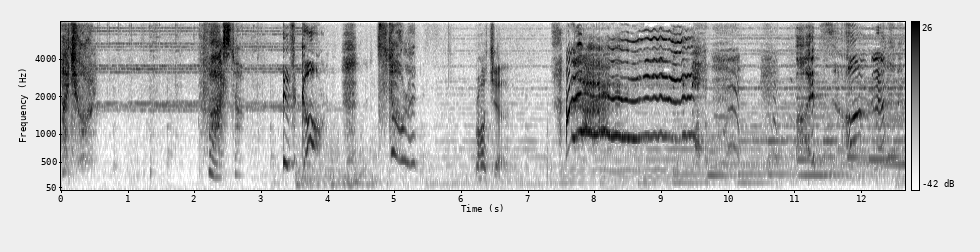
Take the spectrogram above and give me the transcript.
My jewelry. Faster. It's gone. Stolen. Roger. Ah! My son.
